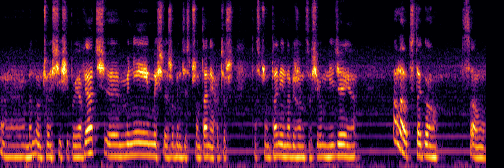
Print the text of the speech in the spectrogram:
e, będą częściej się pojawiać. E, Mniej myślę, że będzie sprzątania, chociaż to sprzątanie na bieżąco się u mnie dzieje, ale od tego są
